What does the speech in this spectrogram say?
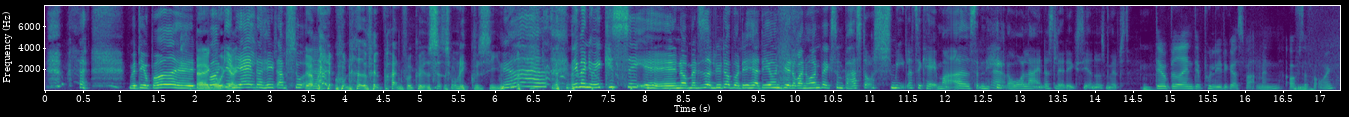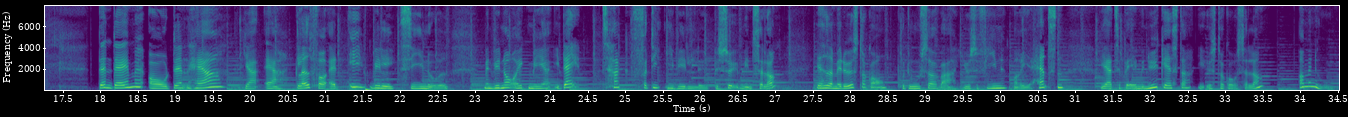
Men det er jo både, øh, det er ja, både god, genialt jeg, og helt absurd. Ja, ja. Hun havde vel bare en forkølelse, så hun ikke kunne sige Ja, det man jo ikke kan se, øh, når man sidder og lytter på det her, det er jo en Birte Røn Hornbæk, som bare står og smiler til kameraet, sådan ja. helt overlegnet og slet ikke siger noget som helst. Mm. Det er jo bedre end det politikersvar, man ofte mm. får, ikke? Den dame og den herre, jeg er glad for, at I vil sige noget. Men vi når ikke mere i dag. Tak, fordi I vil besøge min salon. Jeg hedder Mette Østergaard, producer var Josefine Maria Hansen. Jeg er tilbage med nye gæster i Østergaard Salon om en uge.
